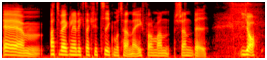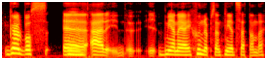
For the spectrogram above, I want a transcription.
ehm, att verkligen rikta kritik mot henne ifall man känner dig. Ja, girlboss eh, Mm. är, eh, menar jag, är 100% nedsättande.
